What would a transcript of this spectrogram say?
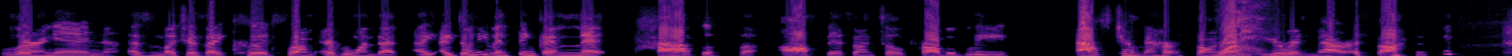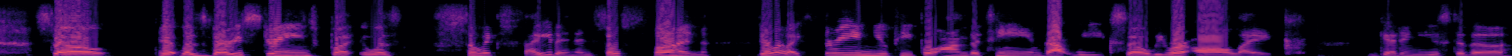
learning as much as I could from everyone that I, I don't even think I met half of the office until probably after marathon Wow. or during marathon. so it was very strange, but it was so exciting and so fun. There were like three new people on the team that week, so we were all like getting used to the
